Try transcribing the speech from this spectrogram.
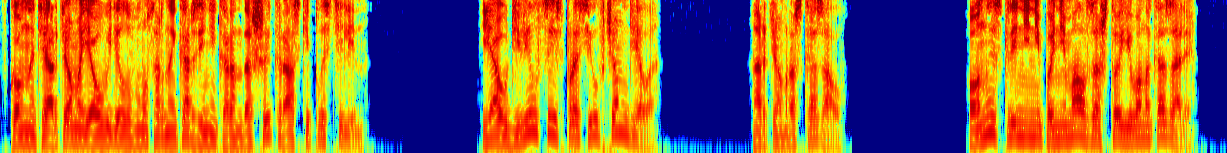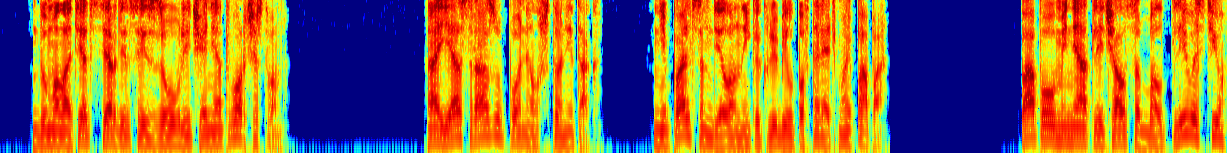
В комнате Артема я увидел в мусорной корзине карандаши, краски, пластилин. Я удивился и спросил, в чем дело. Артем рассказал. Он искренне не понимал, за что его наказали. Думал, отец сердится из-за увлечения творчеством. А я сразу понял, что не так. Не пальцем деланный, как любил повторять мой папа. Папа у меня отличался болтливостью,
